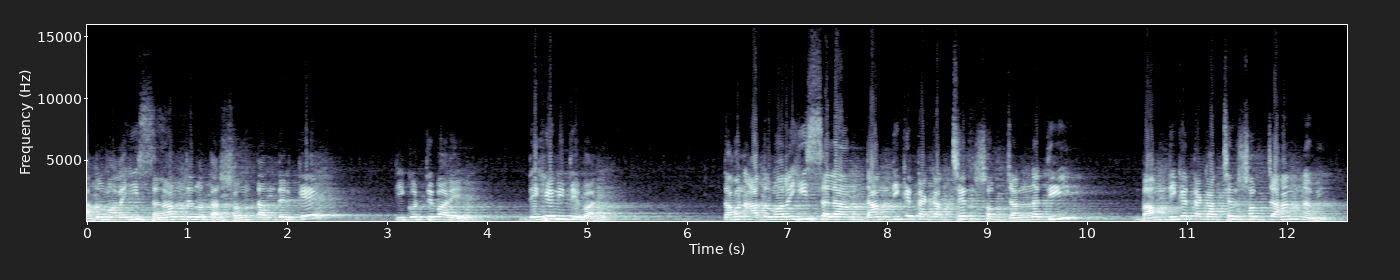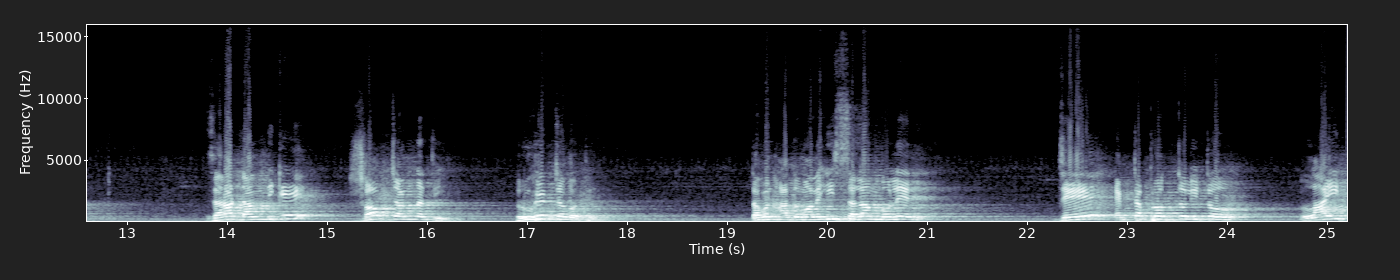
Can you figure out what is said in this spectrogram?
আদম আলাইহিস সালাম যেন তার সন্তানদেরকে কি করতে পারে? দেখে নিতে পারে। তখন আদম আলাইহিস সালাম ডান দিকে তাকাচ্ছেন, সব জান্নাতি, বাম দিকে তাকাচ্ছেন, সব জাহান্নামী। যারা ডান দিকে সব জান্নাতি, রুহের জগতে। তখন আদম আলাইহিস সালাম বলেন যে, একটা প্রজ্বলিত লাইট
